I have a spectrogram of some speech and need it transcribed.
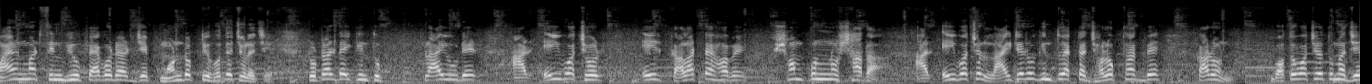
মায়ানমার সিনভিউ প্যাগোডার যে মণ্ডপটি হতে চলেছে, টোটালটাই কিন্তু প্লাইউডের আর এই বছর এর কালারটা হবে সম্পূর্ণ সাদা। আর এই বছর লাইটেরও কিন্তু একটা ঝলক থাকবে, কারণ গত বছরে তোমরা যে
